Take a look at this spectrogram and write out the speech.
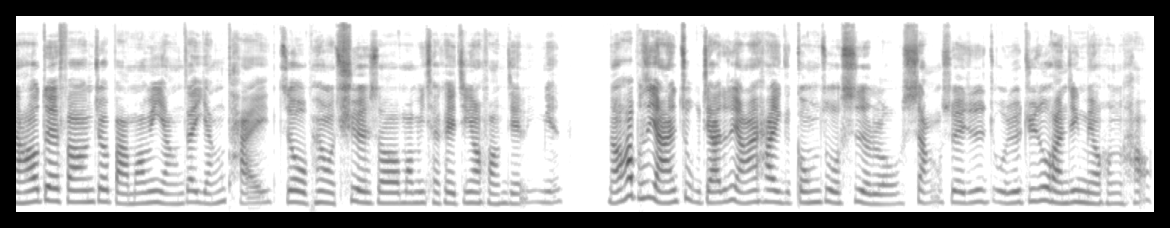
然后对方就把猫咪养在阳台，只有我朋友去的时候，猫咪才可以进到房间里面。然后他不是养在住家，就是养在他一个工作室的楼上，所以就是我觉得居住环境没有很好。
